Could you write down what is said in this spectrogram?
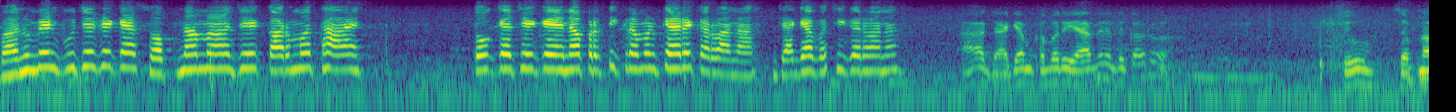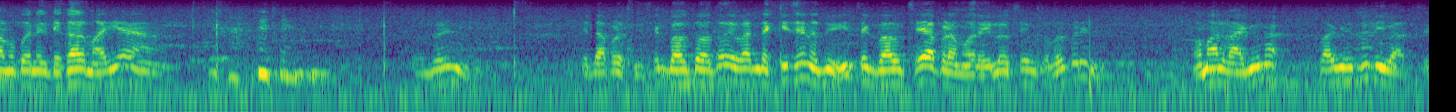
ભાનુબેન પૂછે છે કે આ સ્વપ્નમાં જે કર્મ થાય તો કે છે કે એના પ્રતિક્રમણ ક્યારે કરવાના? જાગ્યા પછી કરવાના? હા જાગ્યામાં ખબર યાદ રહે તો કરો. શું સપનામાં કોઈને ઢેકાળ માર્યા? ને એટલે આપણો હિંસક ભાવ તો હતો એ વાત નક્કી છે ને તું હિંસક ભાવ છે આપણામાં રહેલો છે ખબર પડી ને? અમારે વાગ્યું ના વાગ્યું જુદી વાત છે.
